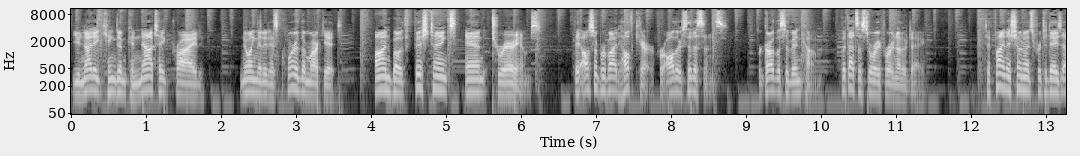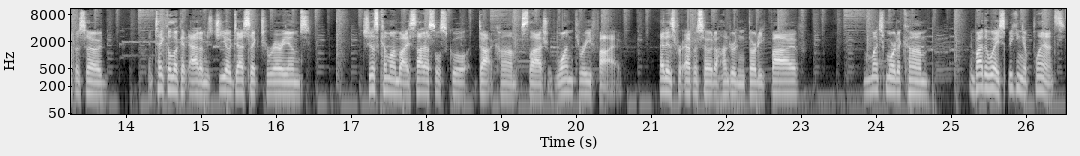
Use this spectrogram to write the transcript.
The United Kingdom can now take pride knowing that it has cornered the market on both fish tanks and terrariums. They also provide healthcare for all their citizens, regardless of income, but that's a story for another day. To find the show notes for today's episode and take a look at Adam's geodesic terrariums, just come on by sidehustleschool.com slash 135. That is for episode 135 much more to come. And by the way, speaking of plants,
